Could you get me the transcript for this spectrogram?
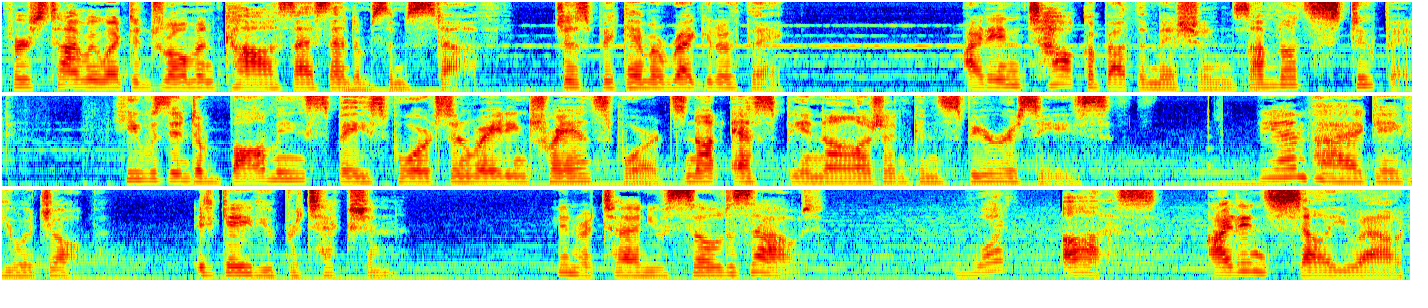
First time we went to Dromund Kaas, I sent him some stuff. Just became a regular thing. I didn't talk about the missions. I'm not stupid. He was into bombing spaceports and raiding transports, not espionage and conspiracies. The Empire gave you a job. It gave you protection. In return, you sold us out. What us? I didn't sell you out.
